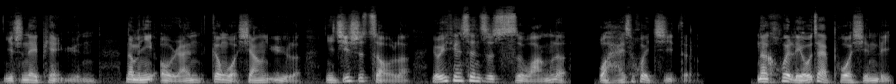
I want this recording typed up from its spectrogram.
你是那片云，那么你偶然跟我相遇了，你即使走了，有一天甚至死亡了，我还是会记得，那会留在坡心里。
